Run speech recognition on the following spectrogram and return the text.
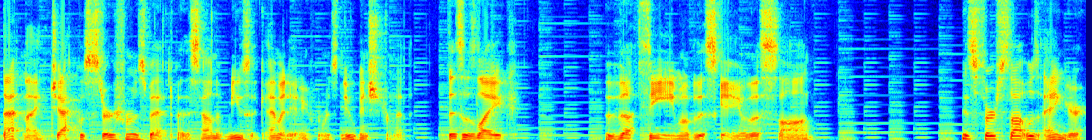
That night, Jack was stirred from his bed by the sound of music emanating from his new instrument. This is like the theme of this game, this song. His first thought was anger,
